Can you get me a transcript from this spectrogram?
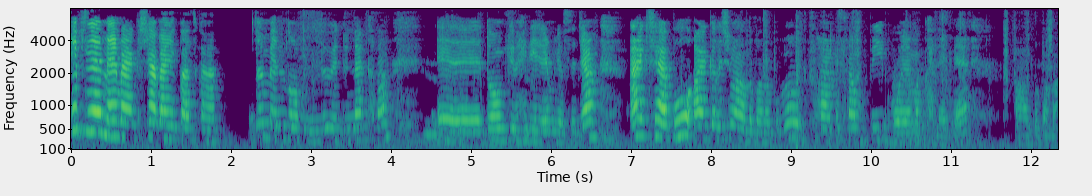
Hepsine merhaba arkadaşlar. Ben Yıkbaz Kanat. Dün benim doğum günümdü ve dünden kalan eee, doğum günü hediyelerimi göstereceğim. Arkadaşlar bu arkadaşım aldı bana bunu. Arkasından bir boyama kalemi aldı bana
